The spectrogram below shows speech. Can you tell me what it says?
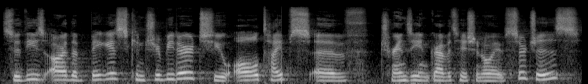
So these are the biggest contributor to all types of transient gravitational wave searches.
